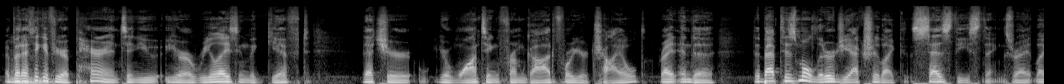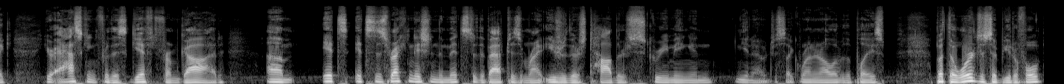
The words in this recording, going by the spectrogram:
Mm-hmm. But I think if mm-hmm. you're a parent and you you're realizing the gift that you're you're wanting from God for your child, right? And the the baptismal liturgy actually like says these things, right? Like you're asking for this gift from God. Um, it's it's this recognition in the midst of the baptism, right? Usually there's toddlers screaming and you know just like running all over the place, but the words are so beautiful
